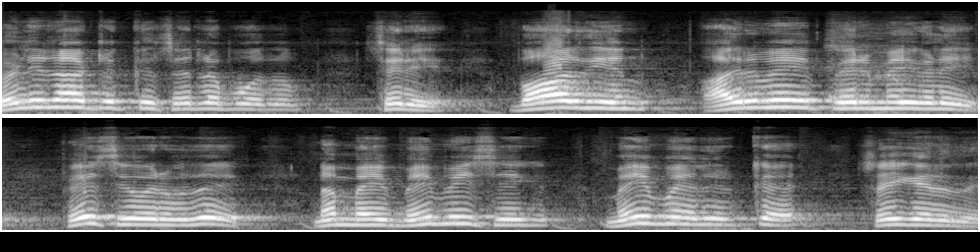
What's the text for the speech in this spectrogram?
வெளிநாட்டுக்கு சென்ற போதும் சரி பாரதியின் அருமை பெருமைகளை பேசி வருவது நம்மை மெய்மை செய் மெய்மேலிருக்க செய்கிறது.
